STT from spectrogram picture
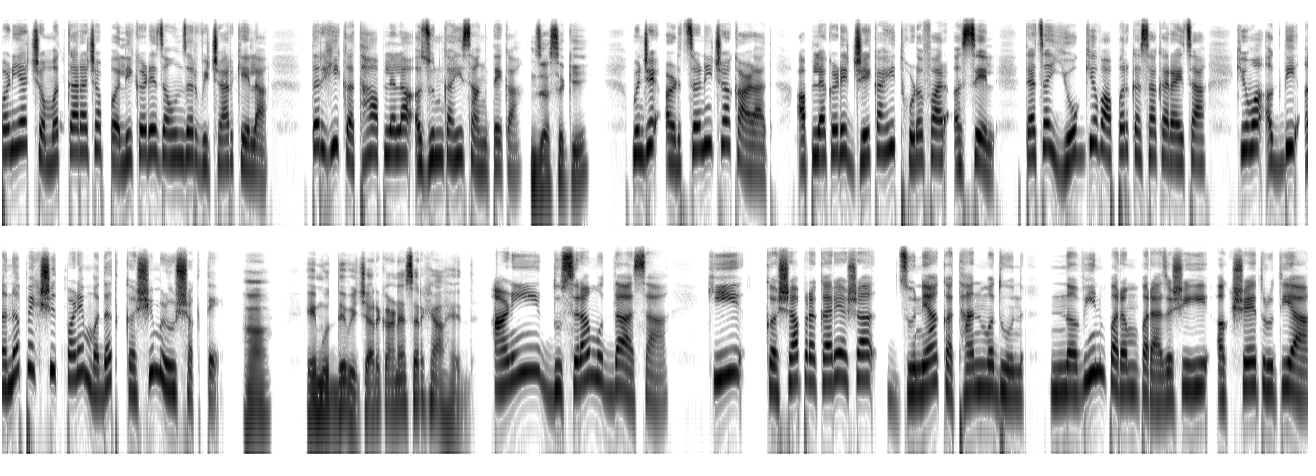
पण या चमत्काराच्या पलीकडे जाऊन जर विचार केला तर ही कथा आपल्याला अजून काही सांगते का? जसं की? म्हणजे अडचणीच्या काळात आपल्याकडे जे काही थोडंफार असेल त्याचा योग्य वापर कसा करायचा किंवा अगदी अनपेक्षितपणे मदत कशी मिळू शकते? हा हे मुद्दे विचार करण्यासारखे आहेत. आणि दुसरा मुद्दा असा की कशा प्रकारे अशा जुन्या कथांमधून नवीन परंपरा जशी ही अक्षय तृतीया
